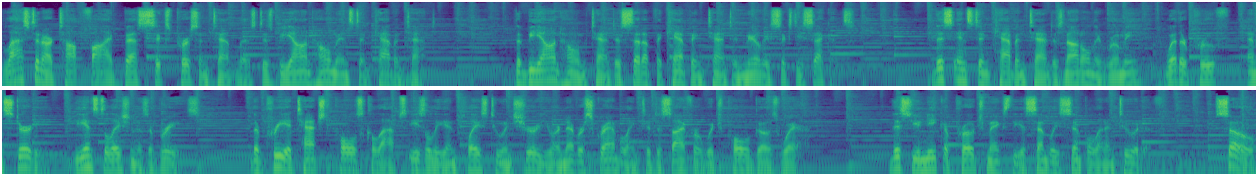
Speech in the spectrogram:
Last in our top 5 best 6-person tent list is Beyond Home Instant Cabin Tent. The Beyond Home tent is set up the camping tent in merely 60 seconds. This instant cabin tent is not only roomy, weatherproof, and sturdy, the installation is a breeze. The pre-attached poles collapse easily in place to ensure you are never scrambling to decipher which pole goes where. This unique approach makes the assembly simple and intuitive. So,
